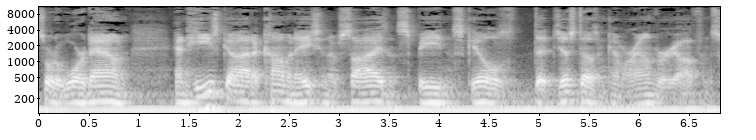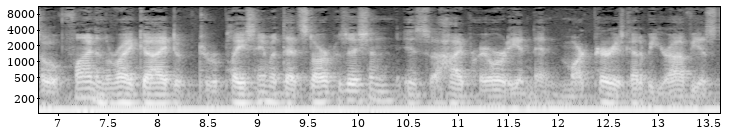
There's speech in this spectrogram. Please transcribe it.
sort of wore down, and he's got a combination of size and speed and skills that just doesn't come around very often. So finding the right guy to, to replace him at that star position is a high priority, and, and Mark Perry's got to be your obvious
